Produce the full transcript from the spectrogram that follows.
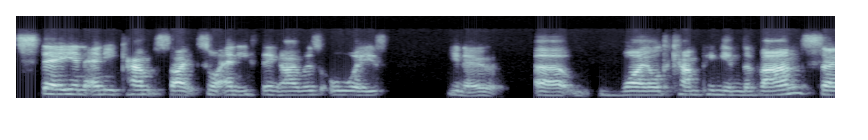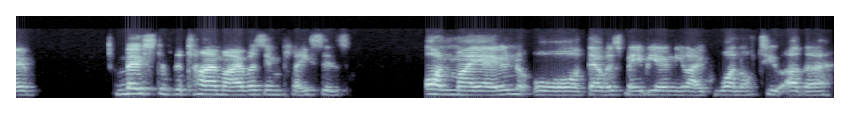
stay in any campsites or anything. I was always, you know, uh, wild camping in the van. So most of the time I was in places on my own, or there was maybe only like one or two other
